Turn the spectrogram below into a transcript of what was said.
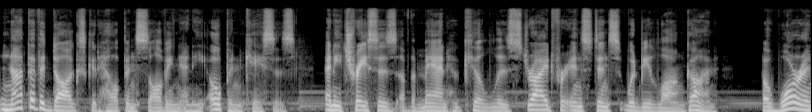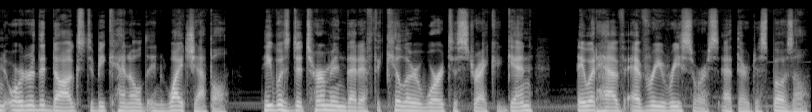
not that the dogs could help in solving any open cases. Any traces of the man who killed Liz Stride, for instance, would be long gone. But Warren ordered the dogs to be kenneled in Whitechapel. He was determined that if the killer were to strike again, they would have every resource at their disposal.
